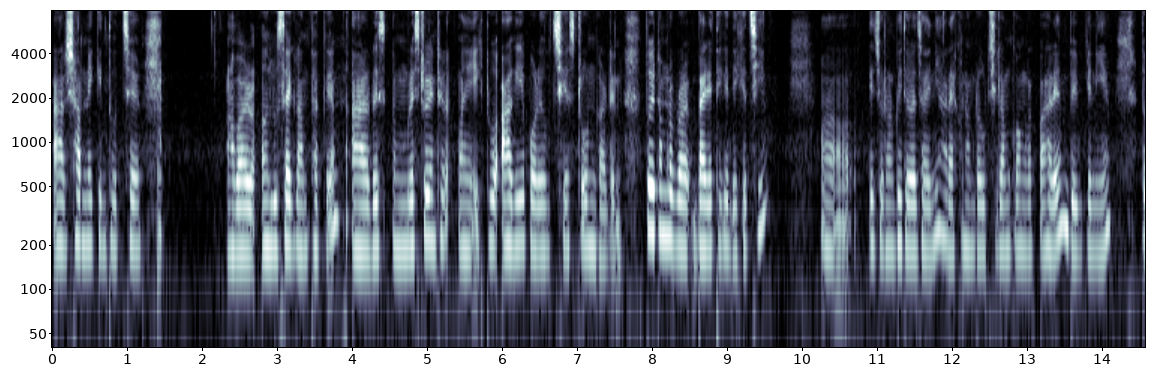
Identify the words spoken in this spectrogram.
আর সামনে কিন্তু হচ্ছে আবার লুসাই গ্রাম থাকে। আর রেস- রেস্টুরেন্টের মানে একটু আগে পরে হচ্ছে স্টোন গার্ডেন তো এটা আমরা বাইরে থেকে দেখেছি। এই জন্য ভিতরে যাইনি। আর এখন আমরা উঠছিলাম কংলাক পাহাড়ে বেবিকে নিয়ে। তো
